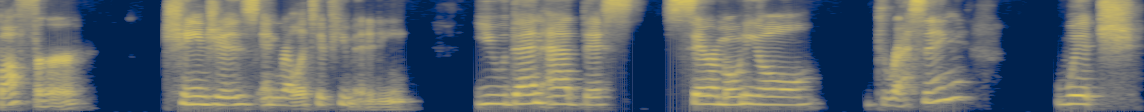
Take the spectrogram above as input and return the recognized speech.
buffer changes in relative humidity. You then add this ceremonial dressing, which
